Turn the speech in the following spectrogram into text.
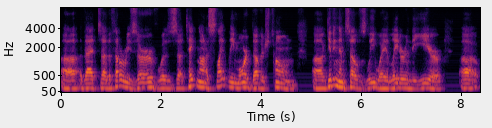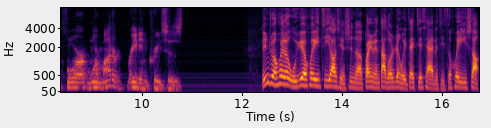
uh, that uh, the Federal Reserve was uh, taking on a slightly more dovish tone, uh, giving themselves leeway later in the year uh, for more moderate rate increases. 联准会的五月会议纪要显示呢，官员大多认为在接下来的几次会议上，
